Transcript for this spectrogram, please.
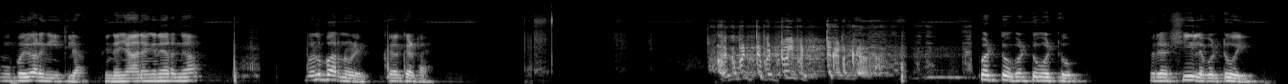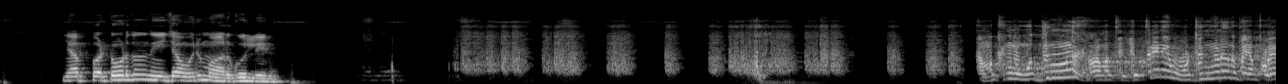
മൂപ്പരും ഇറങ്ങിയിട്ടില്ല. പിന്നെ ഞാൻ എങ്ങനെ ഇറങ്ങാം? നിങ്ങൾ പറഞ്ഞോളി കേക്കട്ടെ. പെട്ടു പെട്ടു പെട്ടു. രക്ഷയില്ല പെട്ടുപോയി. ഞാൻ പെട്ടോടത്തുനിന്ന് നീച്ചാൽ ഒരു മാർഗവും ഇല്ലേനു. നമുക്കിങ്ങനെ ഒതുങ്ങുന്ന കറാമത്ത് എത്രയും ഒതുങ്ങണെന്ന് ഇപ്പൊ ഞാൻ കുറെ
